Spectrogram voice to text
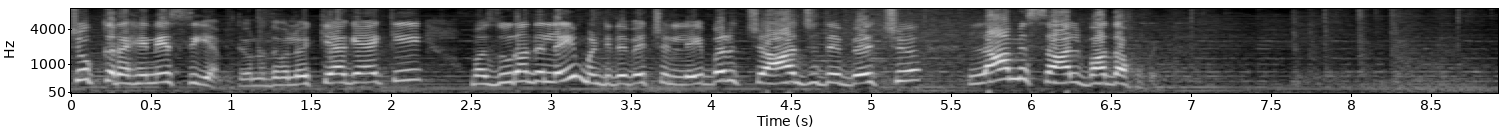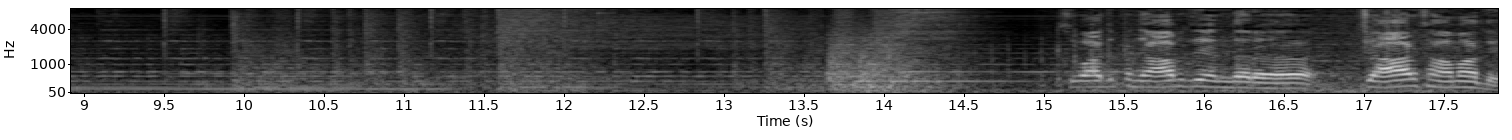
ਚੁੱਕ ਰਹੇ ਨੇ ਸੀਐਮ ਤੇ ਉਹਨਾਂ ਦੇ ਵੱਲੋਂ ਕਿਹਾ ਗਿਆ ਕਿ ਮਜ਼ਦੂਰਾਂ ਦੇ ਲਈ ਮੰਡੀ ਦੇ ਵਿੱਚ ਲੇਬਰ ਚਾਰਜ ਦੇ ਵਿੱਚ ਲਾ ਮਿਸਾਲ ਵਾਧਾ ਹੋਵੇ। ਸੋ ਅੱਜ ਪੰਜਾਬ ਦੇ ਅੰਦਰ ਚਾਰ ਥਾਵਾਂ ਤੇ,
